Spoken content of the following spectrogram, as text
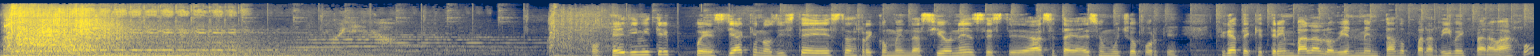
Ok, Dimitri, pues ya que nos diste estas recomendaciones, este, hace te agradece mucho porque fíjate que Tren Bala lo habían mentado para arriba y para abajo.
